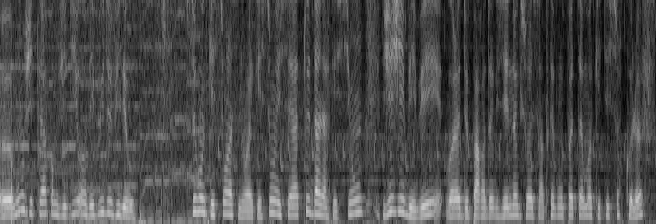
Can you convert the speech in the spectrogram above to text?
euh, mon GTA, comme j'ai dit au début de vidéo. Seconde question, là c'est une vraie question et c'est la toute dernière question. GGBB, voilà de Paradox Xenox, c'est un très bon pote à moi qui était sur Call of.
